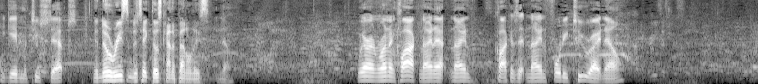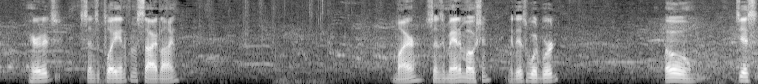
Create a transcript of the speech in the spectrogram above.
He gave him two steps. And no reason to take those kind of penalties. No. We are in running clock. Nine at nine clock is at 9:42 right now. Heritage sends a play in from the sideline. Meyer sends a man in motion. It is Woodward. Oh, just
